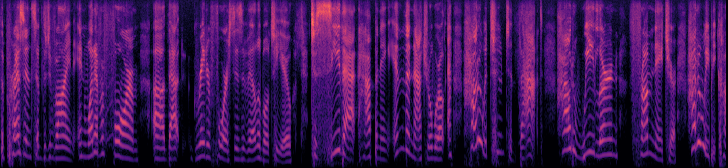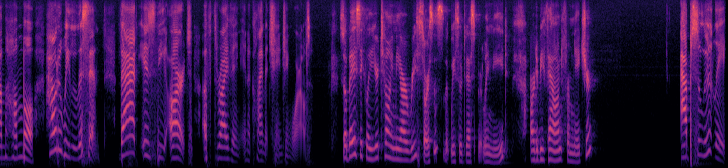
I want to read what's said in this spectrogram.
the presence of the divine in whatever form uh, that greater force is available to you, to see that happening in the natural world and how to attune to that. How do we learn from nature? How do we become humble? How do we listen? That is the art of thriving in a climate changing world. So basically, you're telling me our resources that we so desperately need are to be found from nature? Absolutely,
